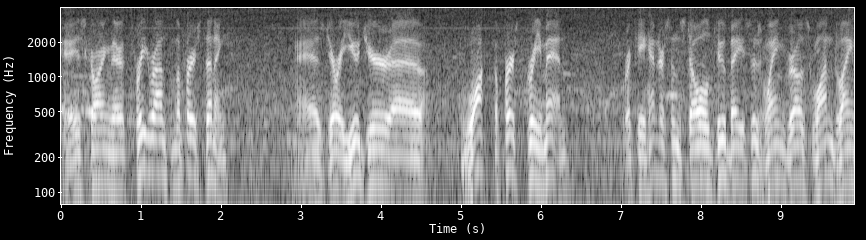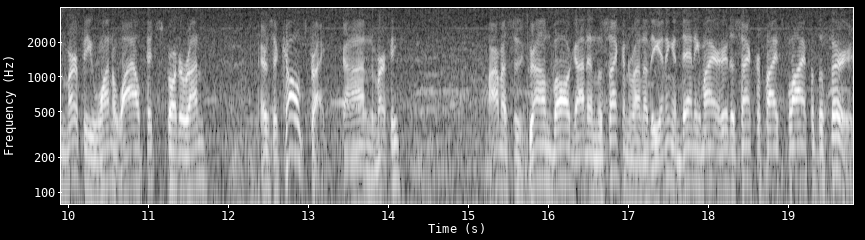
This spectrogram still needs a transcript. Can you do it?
A's scoring their three runs in the first inning as Jerry Ujdur uh, walked the first three men. Rickey Henderson stole two bases. Wayne Gross one. Dwayne Murphy one. A wild pitch scored a run. There's a called strike on Murphy. Armas's ground ball got in the second run of the inning, and Danny Meyer hit a sacrifice fly for the third.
